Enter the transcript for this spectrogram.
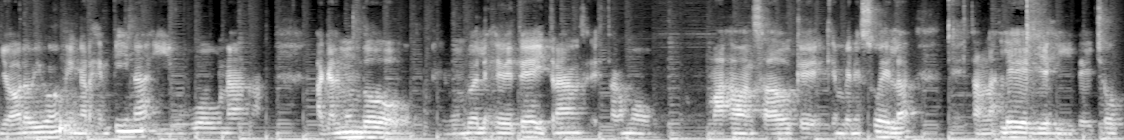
yo ahora vivo en Argentina y hubo una, acá el mundo, el mundo LGBT y trans está como más avanzado que, que, en Venezuela, están las leyes y de hecho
